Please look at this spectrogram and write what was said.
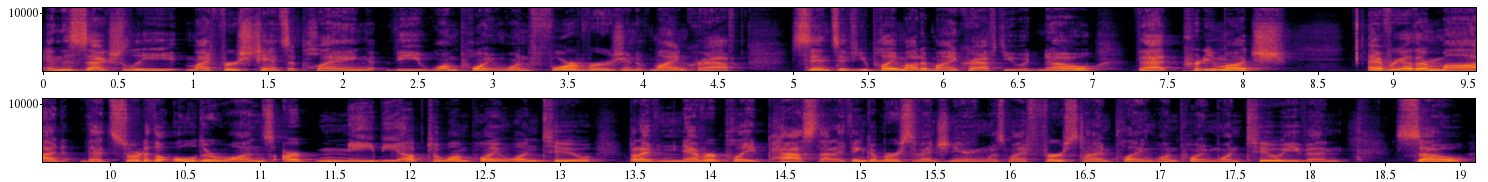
And this is actually my first chance at playing the 1.14 version of Minecraft, since if you play modded Minecraft, you would know that pretty much every other mod that's sort of the older ones are maybe up to 1.12, but I've never played past that. I think Immersive Engineering was my first time playing 1.12 even. So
